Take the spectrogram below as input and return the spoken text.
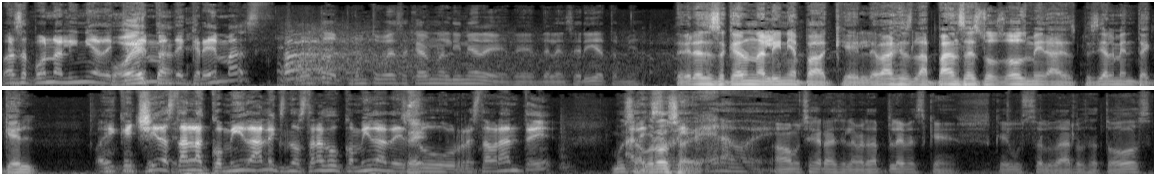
¿Vas a poner una línea de poeta. cremas? ¿De cremas? Pronto, pronto voy a sacar una línea de, de, de lencería también. Deberías de sacar una línea para que le bajes la panza a estos dos, mira, especialmente aquel. Oye, qué chida está la comida. Alex nos trajo comida de Sí. su restaurante. Muy Alex sabrosa, Rivera, güey. No, muchas gracias. La verdad, plebes, que, que gusto saludarlos a todos.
